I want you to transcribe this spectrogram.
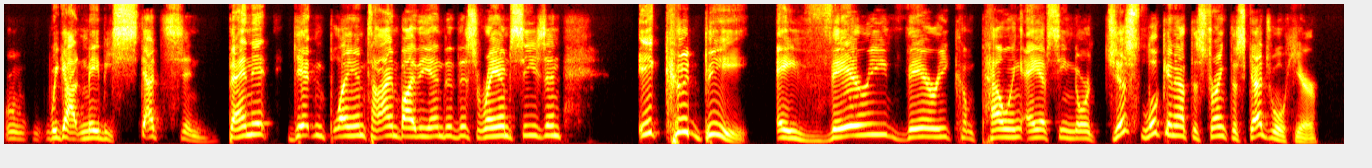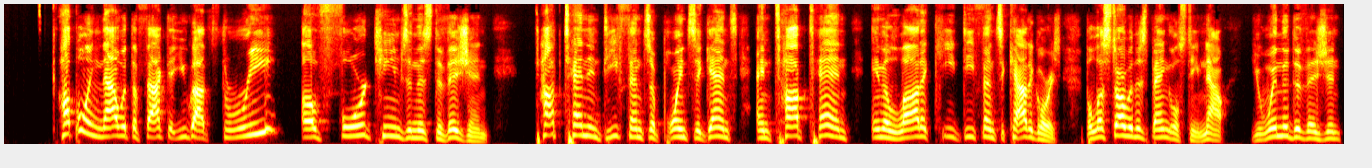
We got maybe Stetson Bennett getting playing time by the end of this Ram season. It could be a very, very compelling AFC North. Just looking at the strength of schedule here, coupling that with the fact that you got three of four teams in this division, top 10 in defensive points against, and top 10 in a lot of key defensive categories. But let's start with this Bengals team. Now, you win the division,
